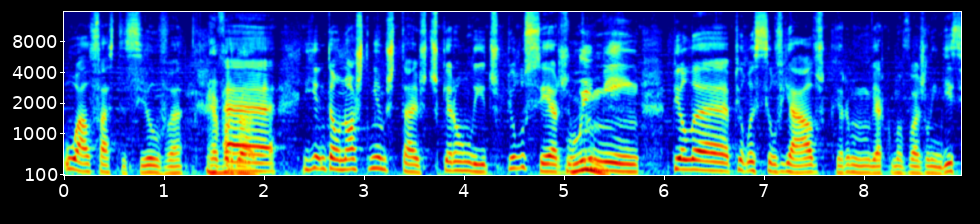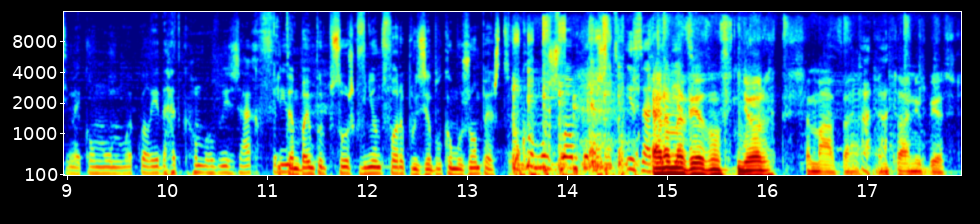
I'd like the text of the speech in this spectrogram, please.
o Alface da Silva. É verdade. ah, e então nós tínhamos textos que eram lidos pelo Sérgio, por mim, pela, pela Silvia Alves, que era uma mulher com uma voz lindíssima e com uma qualidade, como o Luís já E referiu. também por pessoas que vinham de fora, por exemplo, como o João Peste. Como o João Peste, exatamente. Era uma vez um senhor que se chamava António Besta.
